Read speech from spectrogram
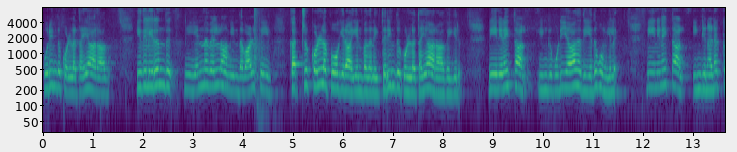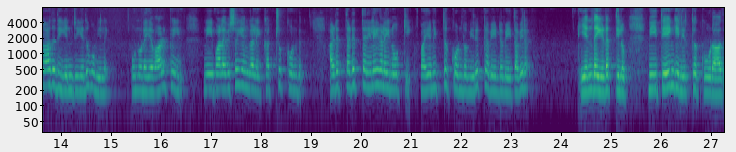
புரிந்து கொள்ள தயாராகும் இதிலிருந்து நீ என்னவெல்லாம் இந்த வாழ்க்கையில் கற்றுக்கொள்ளப் போகிறாய் என்பதனை தெரிந்து கொள்ள தயாராக இரு. நீ நினைத்தால் இங்கு முடியாதது எதுவும் இல்லை. நீ நினைத்தால் இங்கு நடக்காதது என்று எதுவும் இல்லை. உன்னுடைய வாழ்க்கையில் நீ பல விஷயங்களை கற்றுக்கொண்டு அடுத்தடுத்த நிலைகளை நோக்கி பயணித்து கொண்டும் இருக்க வேண்டுமே தவிர எந்த இடத்திலும் நீ தேங்கி நிற்கக்கூடாது.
